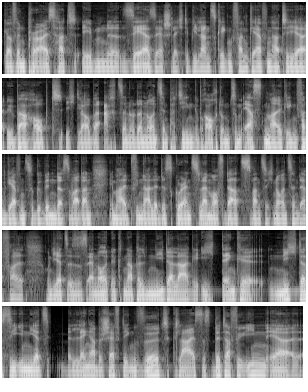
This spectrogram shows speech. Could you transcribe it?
Gervin Price hat eben eine sehr, sehr schlechte Bilanz gegen Van Gerven, hatte ja überhaupt, ich glaube, 18 oder 19 Partien gebraucht, um zum ersten Mal gegen Van Gerven zu gewinnen. Das war dann im Halbfinale des Grand Slam of Darts 2019 der Fall. Und jetzt ist es erneut eine knappe Niederlage. Ich denke nicht, dass sie ihn jetzt länger beschäftigen wird. Klar ist es bitter für ihn. Er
